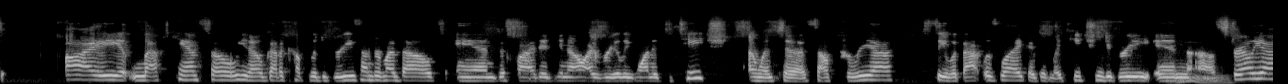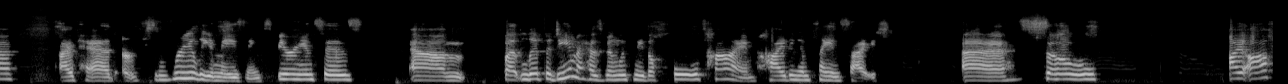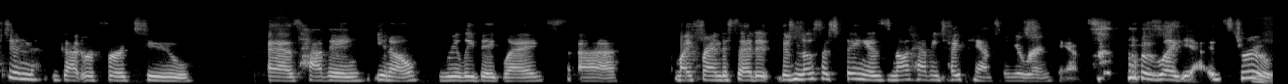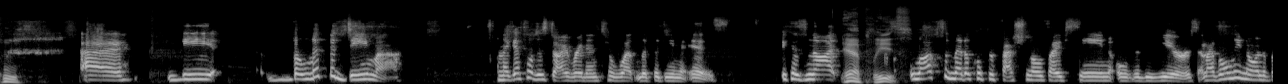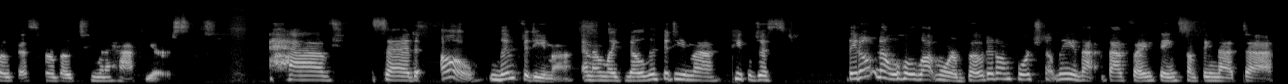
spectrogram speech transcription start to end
I left Canso, you know, got a couple of degrees under my belt and decided, you know, I really wanted to teach. I went to South Korea, to see what that was like. I did my teaching degree in Australia. I've had uh, some really amazing experiences. Um, but lipedema has been with me the whole time, hiding in plain sight. Uh, so I often got referred to as having, you know, really big legs. Uh, my friend said it, there's no such thing as not having tight pants when you're wearing pants. I was like, yeah, it's true. uh, the the lipedema, and I guess I'll just dive right into what lipedema is, because not Yeah, please. lots of medical professionals I've seen over the years, and I've only known about this for about two and a half years, have said, "Oh, lymphedema," and I'm like, "No, lymphedema. People just they don't know a whole lot more about it. Unfortunately, that that's I think something that uh,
